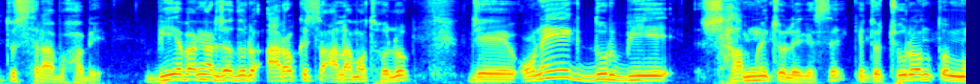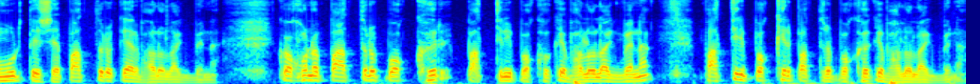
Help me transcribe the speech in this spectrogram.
ঋতুস্রাব হবে। বিয়ে ভাঙার জাদুর আরও কিছু আলামত হলো যে অনেক দূর বিয়ে সামনে চলে গেছে, কিন্তু চূড়ান্ত মুহূর্তে সে পাত্রকে আর ভালো লাগবে না। কখনো পাত্রপক্ষের পাত্রীপক্ষকে ভালো লাগবে না পাত্রীপক্ষের পাত্রপক্ষকে ভালো লাগবে না।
